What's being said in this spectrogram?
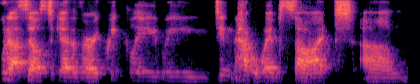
put ourselves together very quickly. We didn't have a website um,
